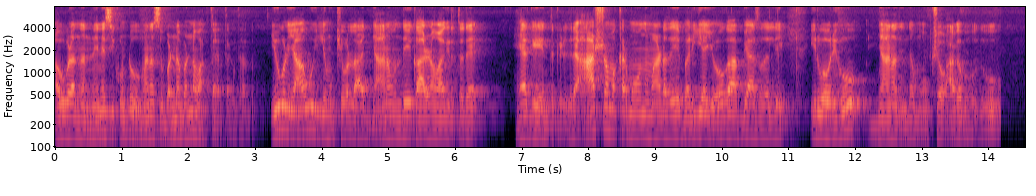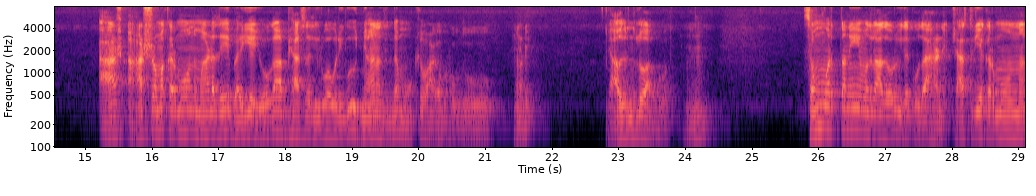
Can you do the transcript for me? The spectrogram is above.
ಅವುಗಳನ್ನು ನೆನೆಸಿಕೊಂಡು ಮನಸ್ಸು ಬಣ್ಣ ಬಣ್ಣವಾಗ್ತಾ ಇರ್ತಕ್ಕಂಥದ್ದು. ಇವುಗಳು ಯಾವುವು ಇಲ್ಲಿ ಮುಖ್ಯವಲ್ಲ, ಜ್ಞಾನ ಒಂದೇ ಕಾರಣವಾಗಿರುತ್ತದೆ ಹೇಗೆ ಅಂತ ಕೇಳಿದರೆ, ಆಶ್ರಮ ಕರ್ಮವನ್ನು ಮಾಡದೆ ಬರಿಯ ಯೋಗಾಭ್ಯಾಸದಲ್ಲಿ ಇರುವವರಿಗೂ ಜ್ಞಾನದಿಂದ ಮೋಕ್ಷವಾಗಬಹುದು. ಆಶ್, ಆಶ್ರಮ ಕರ್ಮವನ್ನು ಮಾಡದೆ ಬರಿಯ ಯೋಗಾಭ್ಯಾಸದಲ್ಲಿರುವವರಿಗೂ ಜ್ಞಾನದಿಂದ ಮೋಕ್ಷವಾಗಬಹುದು. ನೋಡಿ. ಯಾವುದರಿಂದಲೂ ಆಗ್ಬೋದು? ಸಂವರ್ತನೆ ಮೊದಲಾದವರು ಇದಕ್ಕೆ ಉದಾಹರಣೆ. ಶಾಸ್ತ್ರೀಯ ಕರ್ಮವನ್ನು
